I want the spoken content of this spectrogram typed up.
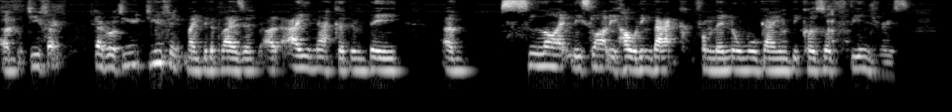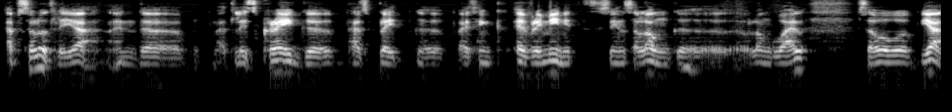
Um, but do you think, Gabriel, do you do you think maybe the players are, are a knackered and b um, slightly slightly holding back from their normal game because of the injuries? Absolutely, yeah. And uh, at least Craig uh, has played, uh, I think, every minute since a long, uh, long while. So uh, yeah,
